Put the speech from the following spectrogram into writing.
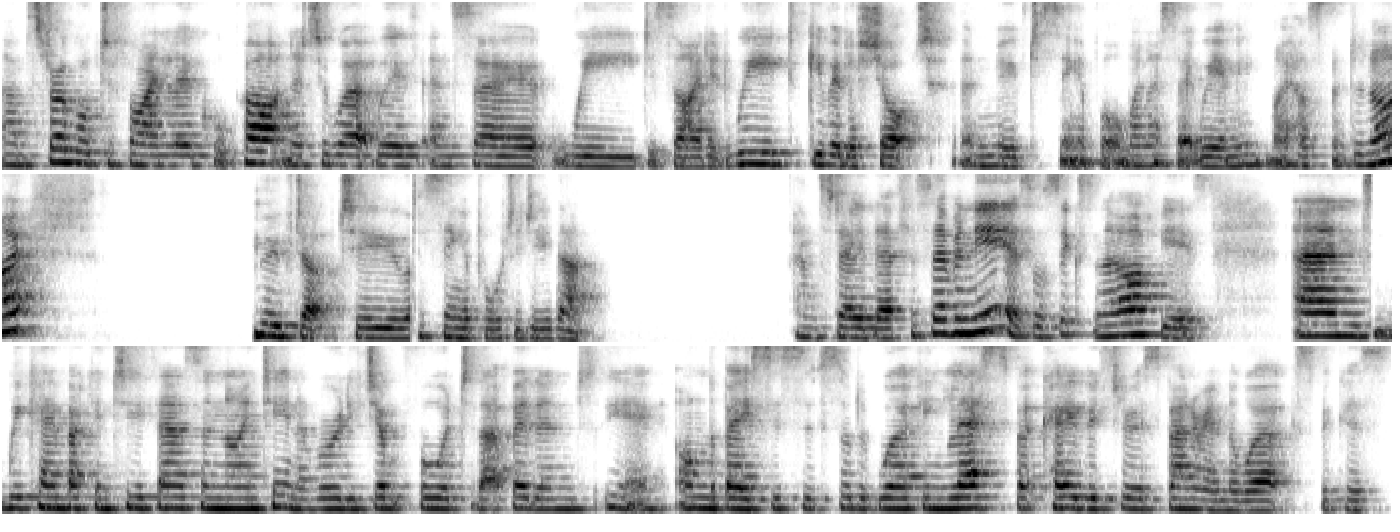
um, struggled to find local partner to work with. And so we decided we'd give it a shot and move to Singapore. When I say we, I mean my husband and I moved up to, to Singapore to do that and stayed there for seven years or six and a half years. And we came back in 2019. I've already jumped forward to that bit and, you know, on the basis of sort of working less, but COVID threw a spanner in the works because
